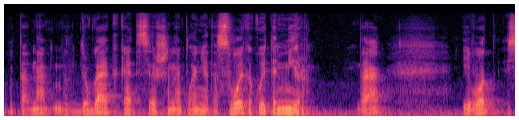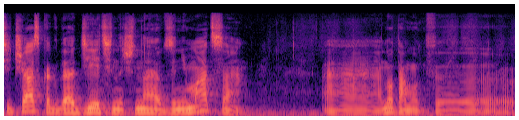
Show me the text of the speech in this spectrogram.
вот одна, другая какая-то совершенная планета, свой какой-то мир, да. И вот сейчас, когда дети начинают заниматься, э, ну там вот э,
